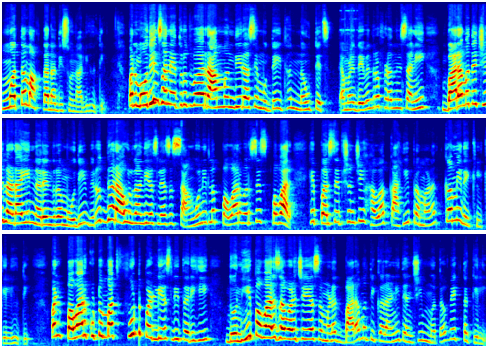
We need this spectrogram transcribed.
मतं मागताना दिसून आली होती. पण मोदींचं नेतृत्व राम मंदिर असे मुद्दे इथं नव्हतेच. त्यामुळे देवेंद्र फडणवीसांनी बारामतीची लढाई नरेंद्र मोदी विरुद्ध राहुल गांधी असल्याचं सांगून इथलं पवार वर्सेस पवार हे परसेप्शनची हवा काही प्रमाणात कमी देखील केली होती. पण पवार कुटुंबात फूट पडली असली तरीही दोन्ही पवार जवळचे असं म्हणत बारामतीकरांनी त्यांची मतं व्यक्त केली.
